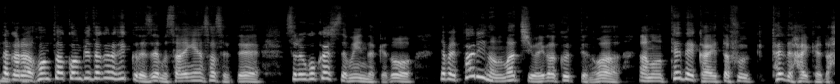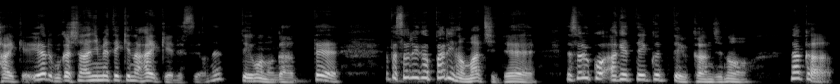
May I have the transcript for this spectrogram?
だから、本当はコンピュータグラフィックで全部再現させて、それを動かしてもいいんだけど、やっぱりパリの街を描くっていうのは、あの、手で描いた風、手で描いた背景、いわゆる昔のアニメ的な背景ですよねっていうものがあって、やっぱそれがパリの街で、で、それをこう上げていくっていう感じの、なんか、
